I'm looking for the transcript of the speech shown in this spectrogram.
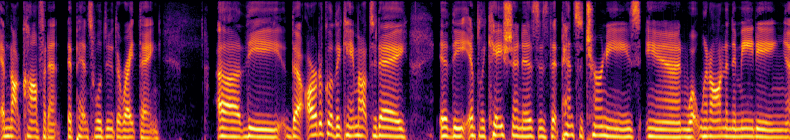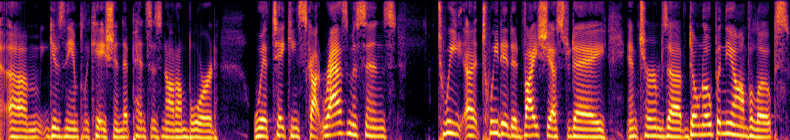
am not confident that Pence will do the right thing. Uh, the the article that came out today, uh, the implication is is that Pence attorneys and what went on in the meeting um, gives the implication that Pence is not on board with taking Scott Rasmussen's tweet uh, tweeted advice yesterday in terms of don't open the envelopes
